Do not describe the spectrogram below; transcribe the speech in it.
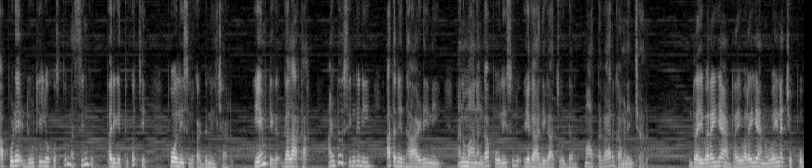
అప్పుడే డ్యూటీలోకి వస్తున్న సింగ్ పరిగెత్తుకొచ్చి పోలీసులు కడ్డు నిలిచాడు. ఏమిటి గలాట? అంటూ సింగ్ని అతని దాడిని అనుమానంగా పోలీసులు ఎగాదిగా చూడడం మా అత్తగారు గమనించారు. డ్రైవర్ అయ్యా డ్రైవర్ అయ్యా నువ్వైనా చెప్పు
